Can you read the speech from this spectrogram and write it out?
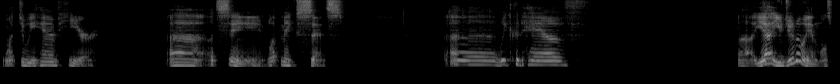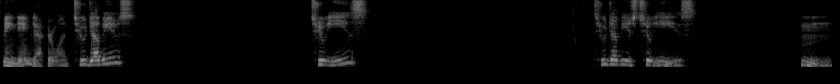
What do we have here? Uh, let's see. What makes sense? Uh, we could have. Uh, yeah, you do know animals being named after one. Two W's, two E's, Two W's, two E's. Hmm.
